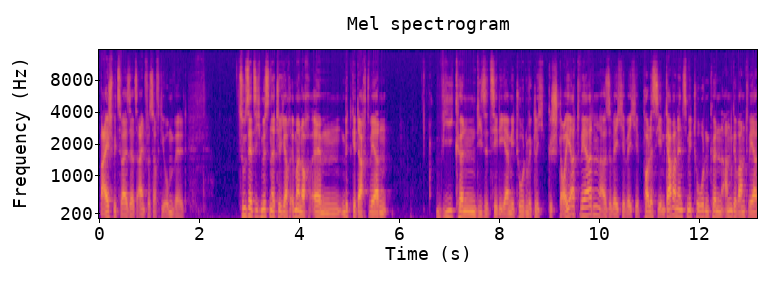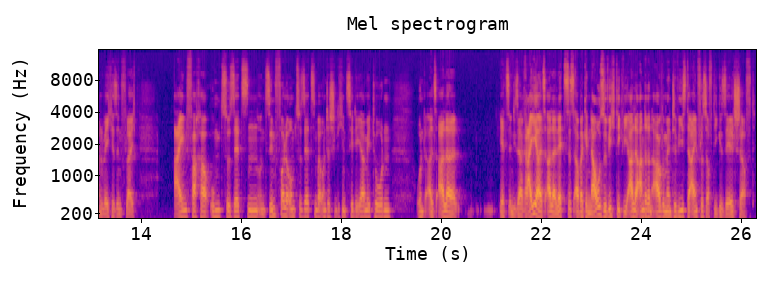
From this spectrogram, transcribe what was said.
beispielsweise als Einfluss auf die Umwelt. Zusätzlich müssen natürlich auch immer noch ähm, mitgedacht werden, wie können diese CDR-Methoden wirklich gesteuert werden? Also welche, welche Policy- and Governance-Methoden können angewandt werden? Welche sind vielleicht einfacher umzusetzen und sinnvoller umzusetzen bei unterschiedlichen CDR-Methoden? Und als aller, jetzt in dieser Reihe als allerletztes, aber genauso wichtig wie alle anderen Argumente, wie ist der Einfluss auf die Gesellschaft?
